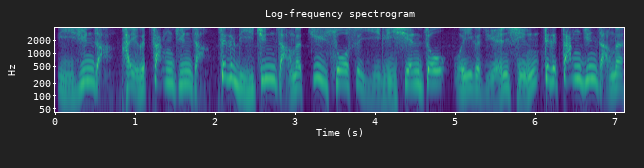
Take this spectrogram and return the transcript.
李军长还有个张军长。这个李军长呢，据说是以李先洲为一个原型；这个张军长呢，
